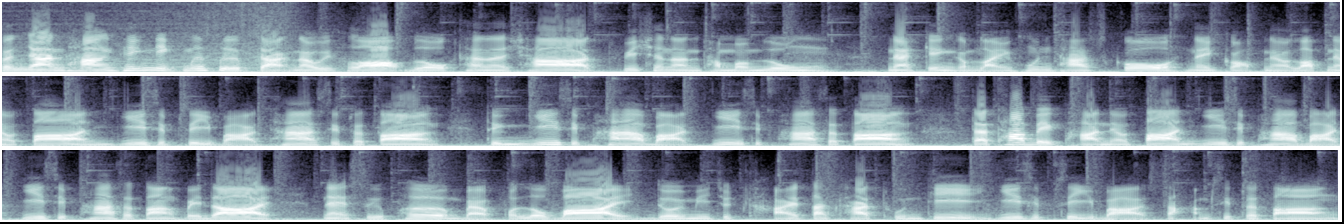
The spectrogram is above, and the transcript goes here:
สัญญาณทางเทคนิคเมื่อสืบจากนักวิเคราะห์โบลกธนชาติ วิชนันทำบำรุง แนะเก่งกำไรหุ้นทัสโกในกรอบแนวรับแนวต้าน 24 บาท 50 สตางค์ ถึง 25 บาท 25 สตางค์ แต่ถ้าเบรกผ่านแนวต้าน 25 บาท 25 สตางค์ไปได้ แนะซื้อเพิ่มแบบ follow buy โดยมีจุดขายตัดขาดทุนที่ 24 บาท 30 สตางค์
